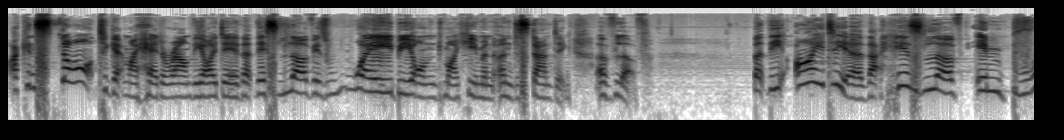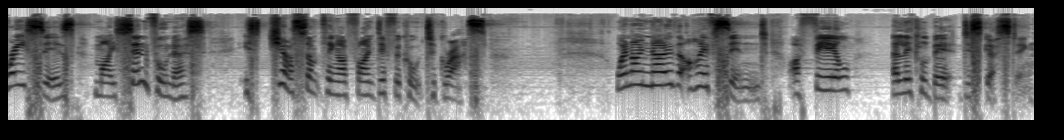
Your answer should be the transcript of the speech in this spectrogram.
I can start to get my head around the idea that this love is way beyond my human understanding of love. But the idea that his love embraces my sinfulness just something I find difficult to grasp. When I know that I've sinned, I feel a little bit disgusting.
